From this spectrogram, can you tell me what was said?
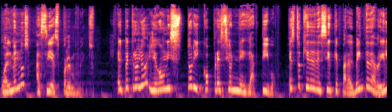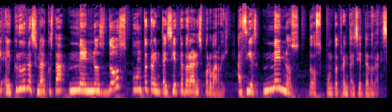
O al menos así es por el momento. El petróleo llegó a un histórico precio negativo. Esto quiere decir que para el 20 de abril el crudo nacional costaba menos 2.37 dólares por barril. Así es, menos 2.37 dólares.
